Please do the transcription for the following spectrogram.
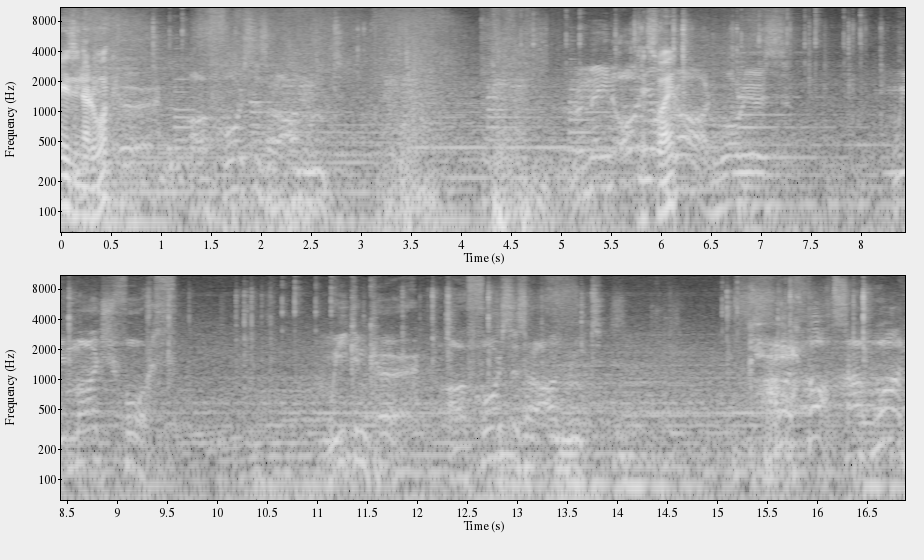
Here's another one. Our forces are en route. This way. warriors. We march forth. We concur. Our forces are en route. Our thoughts are one.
